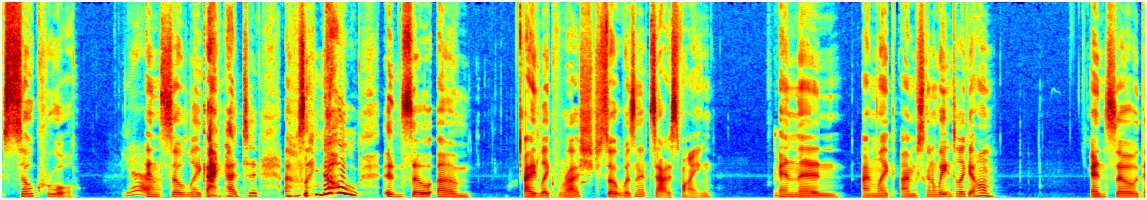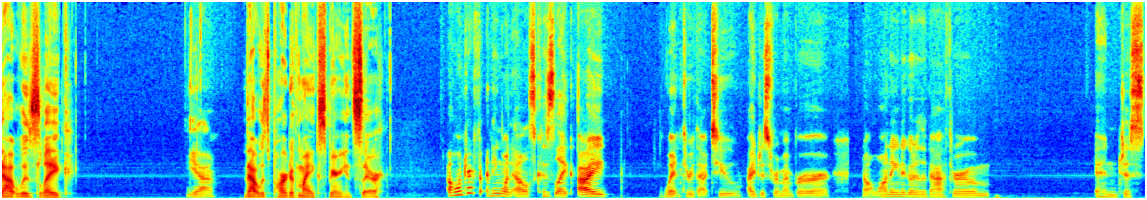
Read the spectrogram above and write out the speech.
so cruel. Yeah. And so like I had to. I was like, no. And so um, I like rushed, so it wasn't satisfying. Mhm. And then I'm like, I'm just gonna wait until I get home. And so that was like yeah. that was part of my experience there. I wonder if anyone else, because like I went through that too. I just remember not wanting to go to the bathroom and just,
